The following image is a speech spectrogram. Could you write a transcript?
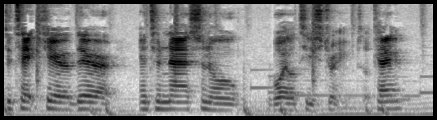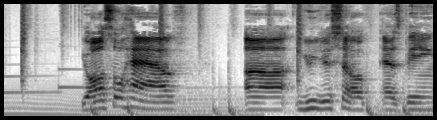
to take care of their international royalty streams. Okay. You also have uh, you yourself as being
